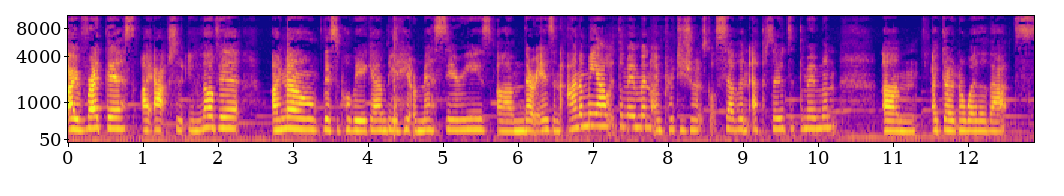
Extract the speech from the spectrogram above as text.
I've read this, I absolutely love it. I know this will probably again be a hit or miss series. Um, there is an anime out at the moment. I'm pretty sure it's got seven episodes at the moment. Um, I don't know whether that's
